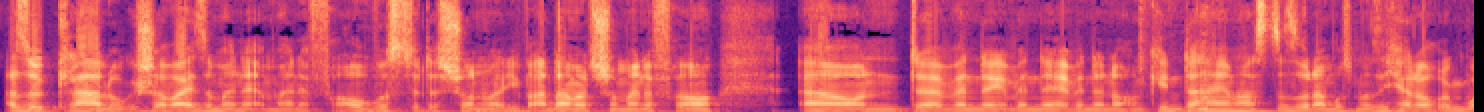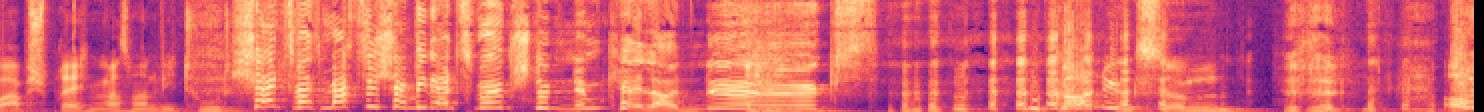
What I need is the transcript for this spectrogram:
Also klar, logischerweise, meine, meine Frau wusste das schon, weil die war damals schon meine Frau. Äh, und äh, wenn, du, wenn, du, wenn du noch ein Kind daheim hast und so, dann muss man sich halt auch irgendwo absprechen, was man wie tut. Schatz, was machst du schon wieder zwölf Stunden im Keller? Nix. Gar nichts. Um, oh,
